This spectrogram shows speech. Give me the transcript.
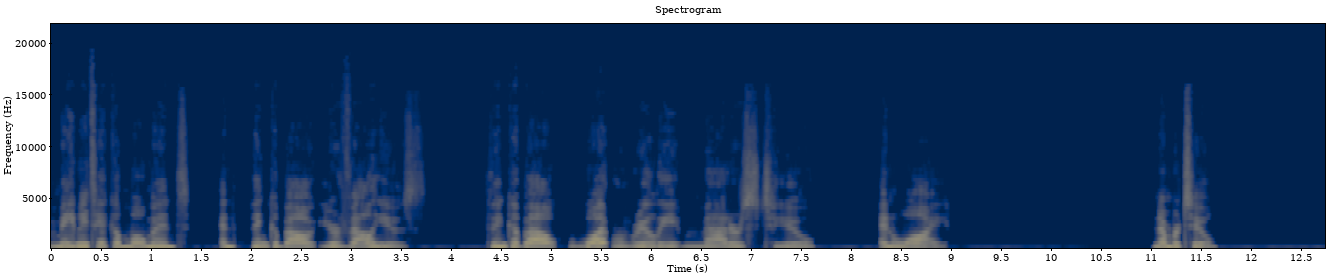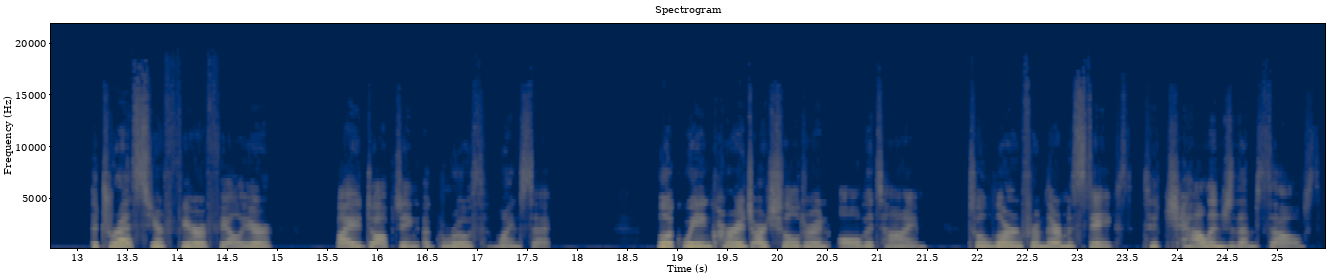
Maybe take a moment and think about your values. Think about what really matters to you and why. Number two, address your fear of failure by adopting a growth mindset. Look, we encourage our children all the time to learn from their mistakes, to challenge themselves,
